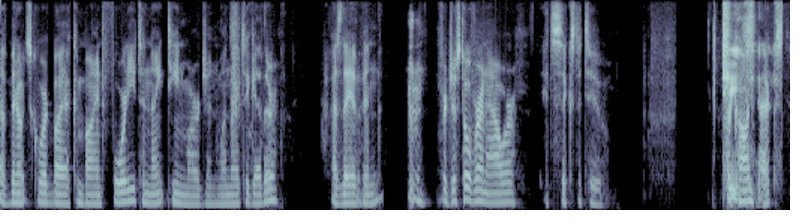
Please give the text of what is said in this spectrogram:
have been outscored by a combined 40 to 19 margin when they're together, as they have been for just over an hour. It's six to two. For Jesus. context,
